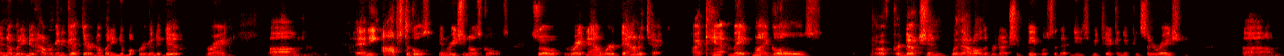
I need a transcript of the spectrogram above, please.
And nobody knew how we're going to get there. Nobody knew what we're going to do, right? Um, any obstacles in reaching those goals. So right now we're down a tech. I can't make my goals of production without all the production people. So that needs to be taken into consideration. Um,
